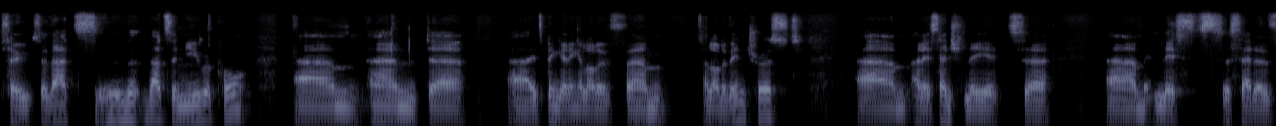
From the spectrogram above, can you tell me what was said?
So, so that's that's a new report um, and uh, uh, it's been getting a lot of um, a lot of interest. Um, and essentially, it uh, um, it lists a set of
